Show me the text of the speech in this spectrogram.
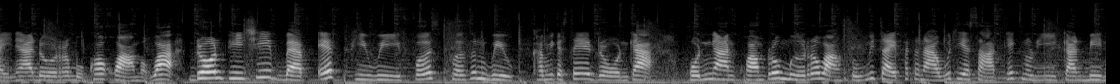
ยนะโดยระบุข้อความบอกว่าโดรนพีชีพแบบ FPV First Person View คามิกาเซ่โดรนค่ะ ผลงานความร่วมมือระหว่างศูนย์วิจัยพัฒนาวิทยาศาสตร์เทคโนโลยีการบิน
